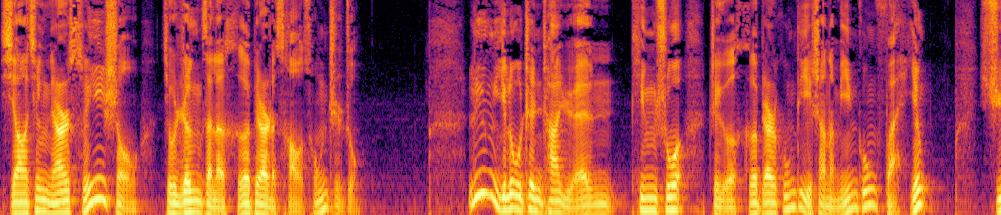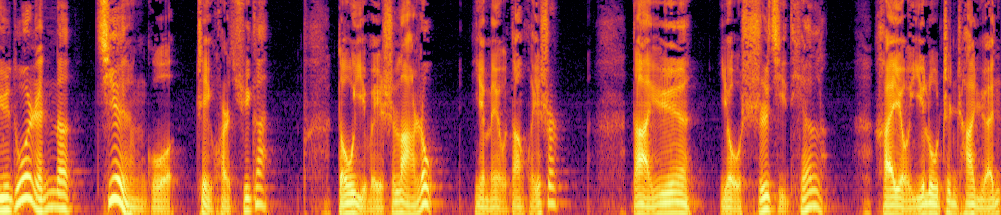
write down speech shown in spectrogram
小青年随手就扔在了河边的草丛之中。另一路侦查员听说这个河边工地上的民工反映，许多人呢见过这块躯干。都以为是腊肉，也没有当回事儿。大约有十几天了，还有一路侦查员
